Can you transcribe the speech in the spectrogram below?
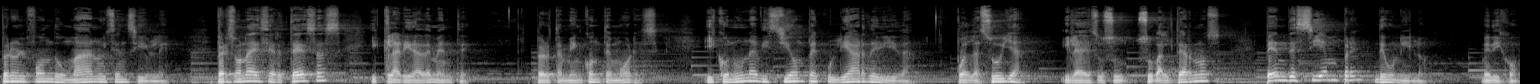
pero en el fondo humano y sensible, persona de certezas y claridad de mente, pero también con temores y con una visión peculiar de vida, pues la suya y la de sus subalternos pende siempre de un hilo. Me dijo,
